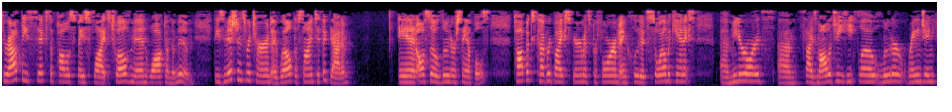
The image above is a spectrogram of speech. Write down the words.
Throughout these six Apollo space flights, 12 men walked on the moon. These missions returned a wealth of scientific data and also lunar samples. Topics covered by experiments performed included soil mechanics, uh, meteoroids, um, seismology, heat flow, lunar ranging,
